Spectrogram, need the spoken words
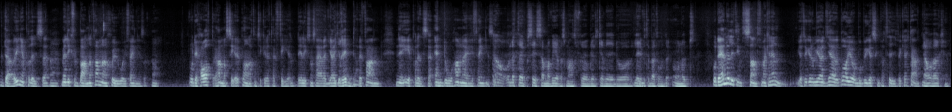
dör ju inga poliser. Nej. Men lik förbannat hamnar han sju år i fängelse. Ja. Och det hatar han. Man ser det på honom att han tycker detta är fel. Det är liksom så här att jag räddade fan ni är poliser. Ändå hamnar jag i fängelse. Ja, och detta är precis samma veva som hans fru har blivit gravid och livet har börjat ordna- upp sig. Och det är ändå lite intressant för man kan ändå... Jag tycker de gör ett jävligt bra jobb att bygga sympati för karaktären. Ja, verkligen.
